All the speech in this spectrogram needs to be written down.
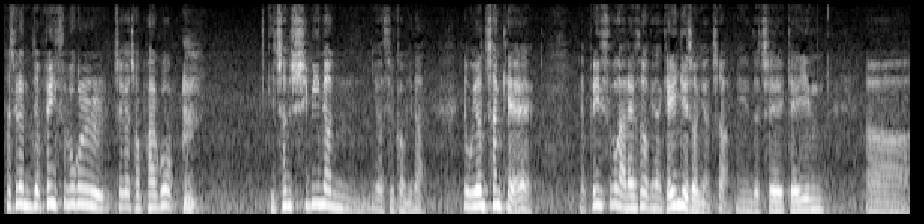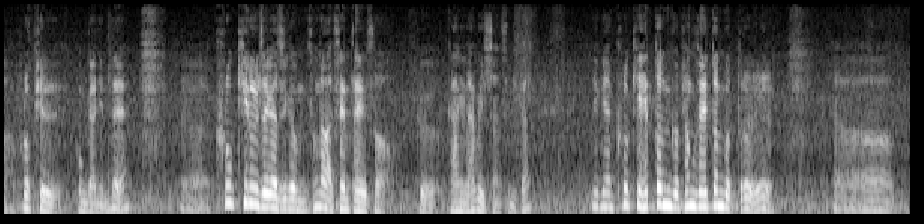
사실은 이제 페이스북을 제가 접하고 2012년이었을 겁니다. 우연찮게 페이스북 안에서 그냥 개인 계정이었죠. 이제 제 개인 어, 프로필 공간인데 어, 크로키를 제가 지금 성남 아트센터에서 그 강의를 하고 있지 않습니까? 이게 그냥 크로키 했던 그 평소에 했던 것들을 어,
